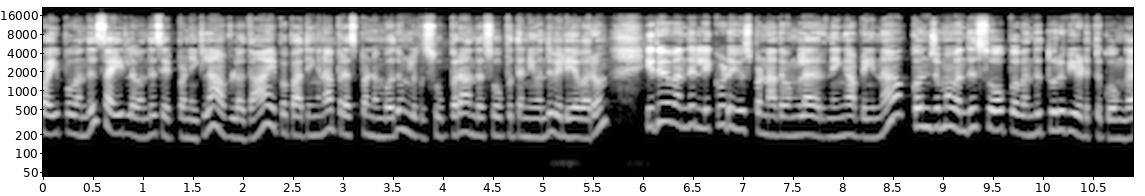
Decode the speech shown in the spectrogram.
பைப்பை வந்து சைடில் வந்து செட் பண்ணிக்கலாம். அவ்வளோதான் இப்போ பார்த்தீங்கன்னா ப்ரெஸ் பண்ணும்போது உங்களுக்கு சூப்பராக அந்த சோப்பு தண்ணி வந்து வெளியே வரும். இதுவே வந்து லிக்விட் யூஸ் பண்ணாதவங்களாக இருந்தீங்க அப்படின்னா கொஞ்சமாக வந்து சோப்பை வந்து துருவி எடுத்துக்கோங்க.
